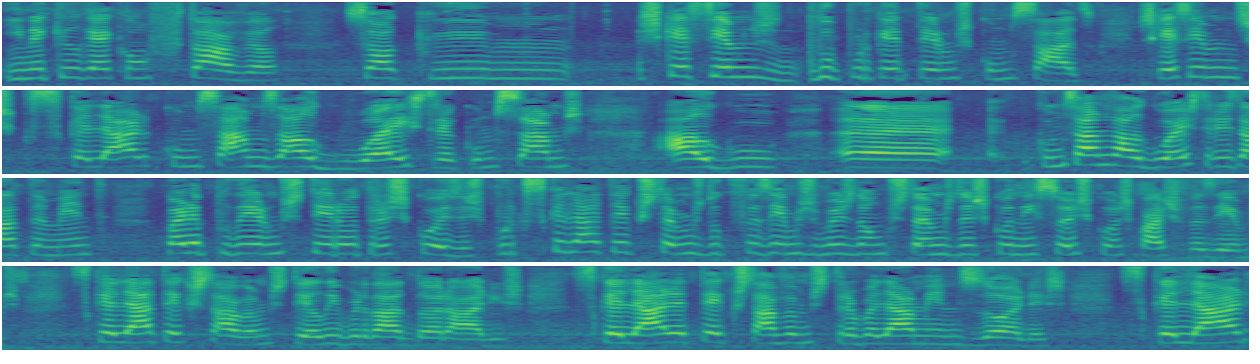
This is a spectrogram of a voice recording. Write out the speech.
e naquilo que é confortável. Só que hum, esquecemos do porquê de termos começado. Esquecemos que se calhar começámos algo extra, começámos algo, uh, começámos algo extra exatamente para podermos ter outras coisas, porque se calhar até gostamos do que fazemos, mas não gostamos das condições com as quais fazemos. Se calhar até gostávamos de ter liberdade de horários, se calhar até gostávamos de trabalhar menos horas, se calhar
